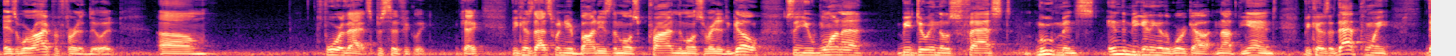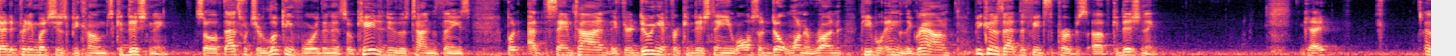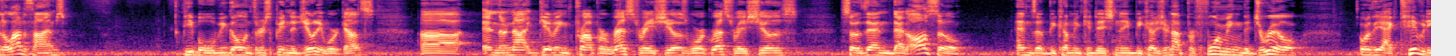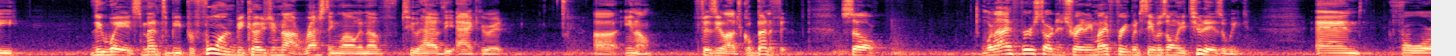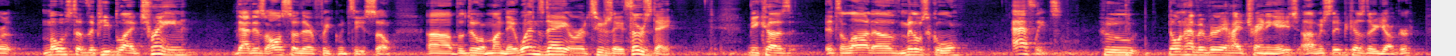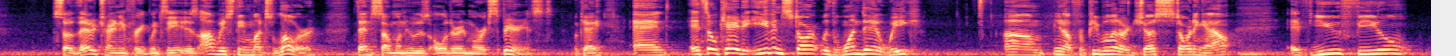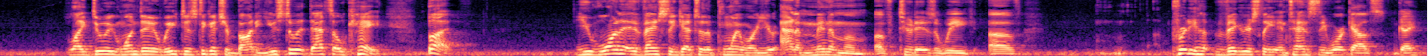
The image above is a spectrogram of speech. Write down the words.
is where I prefer to do it um, for that specifically. Okay? Because that's when your body is the most primed, the most ready to go. So you want to be doing those fast movements in the beginning of the workout, not the end, because at that point, that it pretty much just becomes conditioning. So if that's what you're looking for, then it's okay to do those kinds of things. But at the same time, if you're doing it for conditioning, you also don't want to run people into the ground because that defeats the purpose of conditioning. Okay? And a lot of times, people will be going through speed and agility workouts, uh, and they're not giving proper rest ratios, work rest ratios. So then that also ends up becoming conditioning because you're not performing the drill or the activity the way it's meant to be performed because you're not resting long enough to have the accurate, uh, you know, physiological benefit. So, when I first started training, my frequency was only two days a week. And for most of the people I train, that is also their frequency. So, uh, they'll do a Monday, Wednesday, or a Tuesday, Thursday because it's a lot of middle school athletes who don't have a very high training age, obviously, because they're younger. So their training frequency is obviously much lower than someone who is older and more experienced. Okay, and it's okay to even start with one day a week. Um, you know, for people that are just starting out, if you feel like doing one day a week just to get your body used to it, that's okay. But you want to eventually get to the point where you're at a minimum of two days a week of pretty vigorously intensity workouts, okay?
